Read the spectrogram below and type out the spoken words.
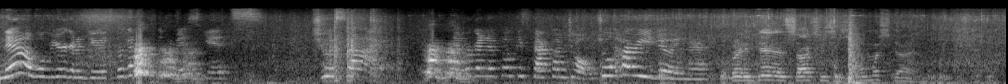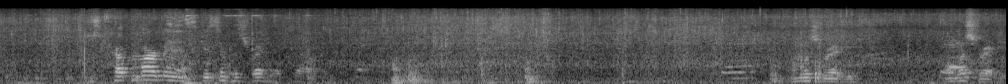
Now what we're gonna do is we're gonna put the biscuits to a side. And we're gonna focus back on Joel. Joel, how are you doing there? Pretty good, the sausage is almost done. Just a couple more minutes, get some of this out. Almost ready. Almost ready.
